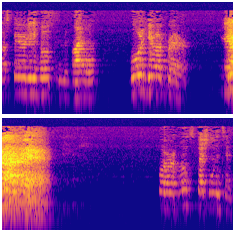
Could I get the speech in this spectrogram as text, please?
prosperity, hope, and revival. Lord, hear our prayer. Hear our prayer. For our own special intentions.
